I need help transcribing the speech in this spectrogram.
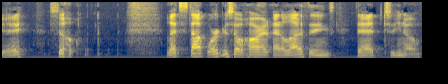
Okay? So, let's stop working so hard at a lot of things that, you know,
